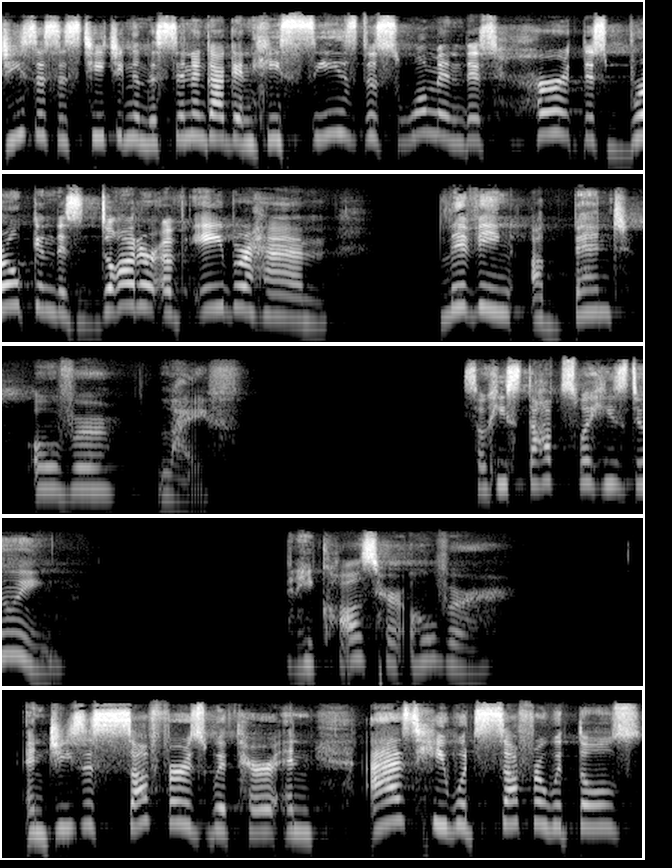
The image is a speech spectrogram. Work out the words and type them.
Jesus is teaching in the synagogue and he sees this woman, this hurt, this broken, this daughter of Abraham, living a bent over life. So he stops what he's doing and he calls her over. And Jesus suffers with her, and as he would suffer with those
